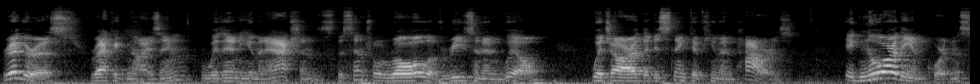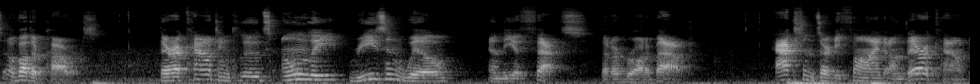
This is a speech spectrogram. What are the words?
Rigorous, recognizing within human actions the central role of reason and will, which are the distinctive human powers, ignore the importance of other powers. Their account includes only reason, will, and the effects that are brought about actions are defined on their account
